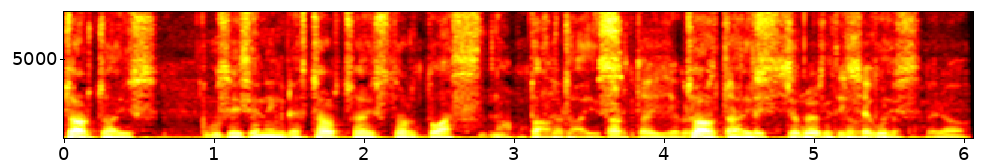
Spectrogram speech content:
Tortoise. ¿Cómo se dice en inglés? Tortoise, Tortoise. No, Tortoise. Tortoise, yo creo tortoise. que no estoy seguro, pero...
